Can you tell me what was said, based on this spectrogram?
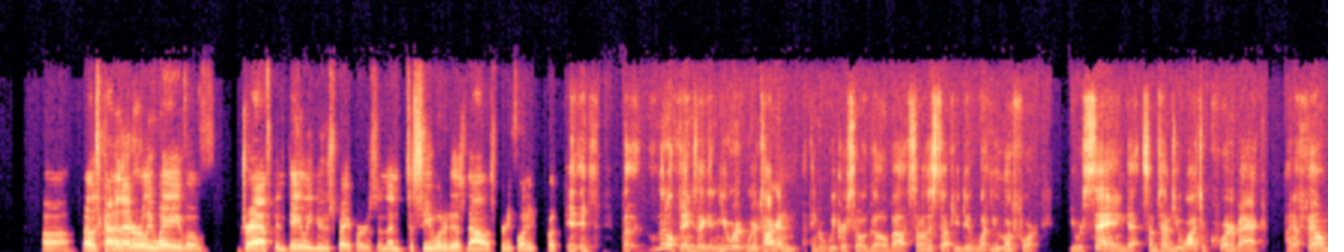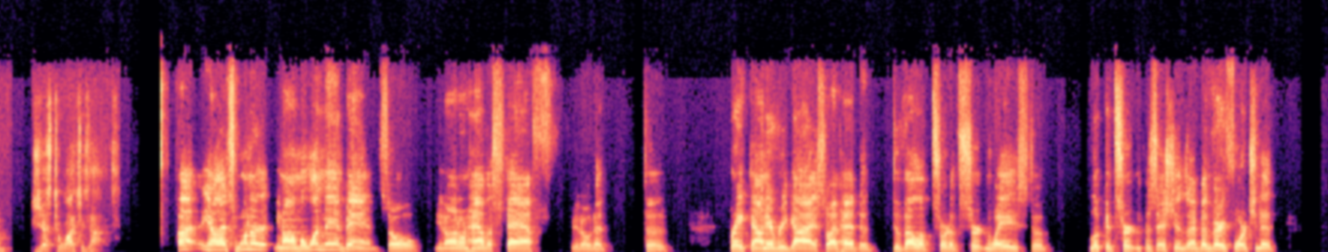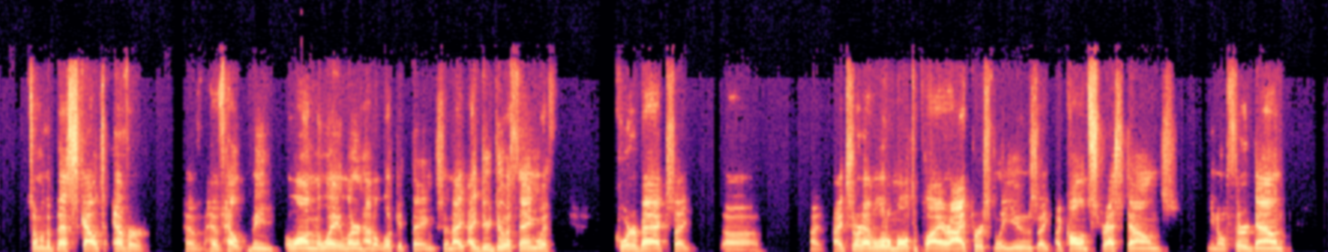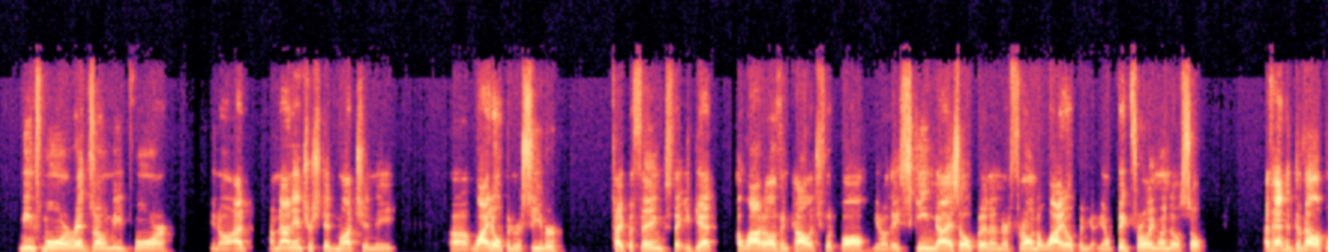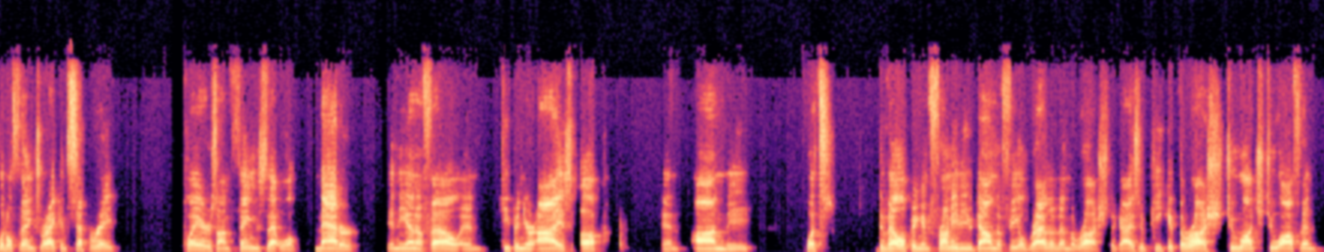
uh, that was kind of that early wave of draft in daily newspapers, and then to see what it is now is pretty funny. But it, it's but little things like, and you were we were talking, I think a week or so ago about some of the stuff you do, what you look for. You were saying that sometimes you watch a quarterback on a film just to watch his eyes. Uh, you know, that's one of the, you know, I'm a one man band. So, you know, I don't have a staff, you know, to, to break down every guy. So I've had to develop sort of certain ways to look at certain positions. I've been very fortunate. Some of the best scouts ever have have helped me along the way learn how to look at things. And I, I do do a thing with quarterbacks. I uh, I, I sort of have a little multiplier I personally use. I, I call them stress downs. You know, third down means more, red zone means more. You know, I I'm not interested much in the uh, wide open receiver type of things that you get a lot of in college football. You know, they scheme guys open and they're throwing to wide open, you know, big throwing windows. So I've had to develop little things where I can separate players on things that will matter in the NFL and keeping your eyes up and on the what's developing in front of you down the field rather than the rush. The guys who peek at the rush too much, too often,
